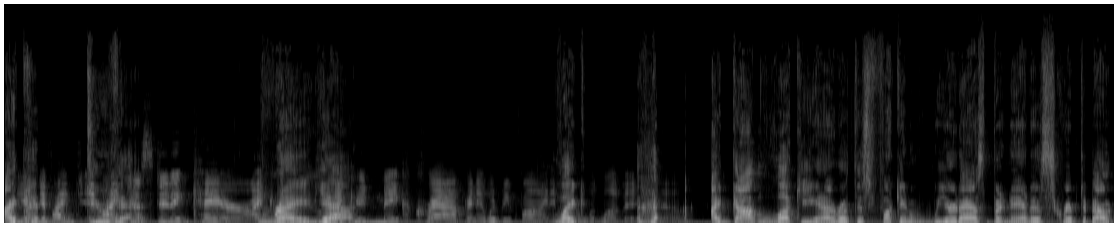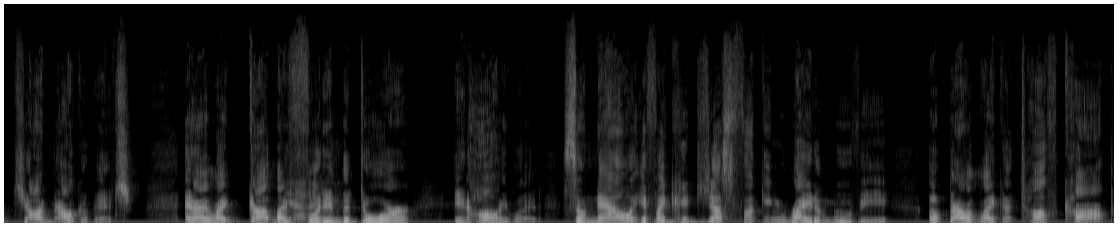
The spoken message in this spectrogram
I Yeah, could if I do if I that. just didn't care, I could Right, do- yeah. I could make crap and it would be fine. And Like- people would love it. You know? I got lucky and I wrote this fucking weird ass banana script about John Malkovich. And I like got my Yeah. foot in the door in Hollywood. So now if I Mm-hmm. could just fucking write a movie about like a tough cop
